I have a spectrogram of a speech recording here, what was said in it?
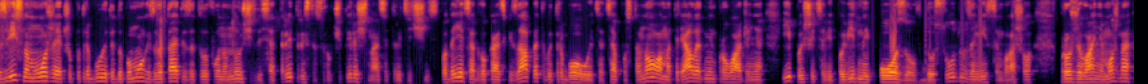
Звісно, може, якщо потребуєте допомоги, звертайтеся за телефоном 063 344 1636. Подається адвокатський запит, витребовується ця постанова, матеріали адмінпровадження і пишеться відповідний позов до суду за місцем вашого проживання. Можна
